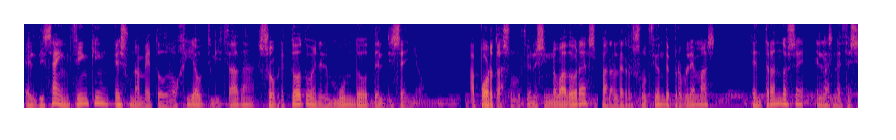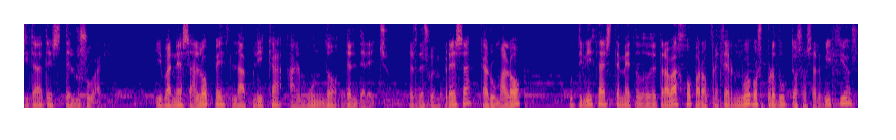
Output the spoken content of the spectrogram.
El design thinking es una metodología utilizada sobre todo en el mundo del diseño. Aporta soluciones innovadoras para la resolución de problemas centrándose en las necesidades del usuario. Y Vanessa López la aplica al mundo del derecho. Desde su empresa, Karuma Law, utiliza este método de trabajo para ofrecer nuevos productos o servicios,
